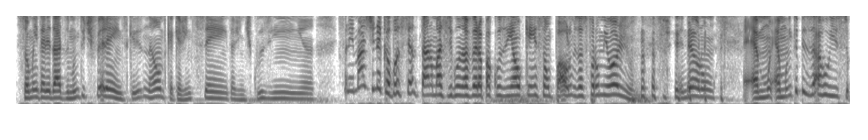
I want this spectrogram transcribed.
São mentalidades muito diferentes. Que eles não, porque aqui a gente senta, a gente cozinha. Eu falei, imagina que eu vou sentar numa segunda-feira pra cozinhar o que em São Paulo, mas só se for um miojo. Entendeu? Não- é, é é muito bizarro isso.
